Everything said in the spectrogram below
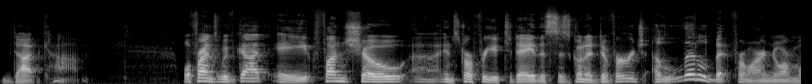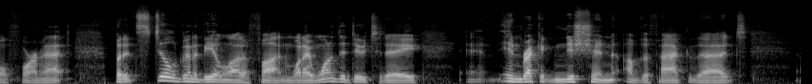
Well, friends, we've got a fun show uh, in store for you today. This is going to diverge a little bit from our normal format, but it's still going to be a lot of fun. What I wanted to do today, uh, in recognition of the fact that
